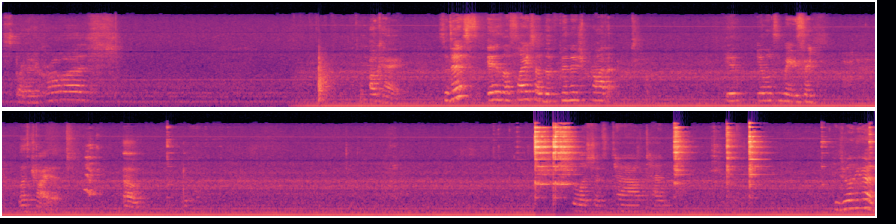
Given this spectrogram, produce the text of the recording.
spread it across. Okay, so this is a slice of the finished product. It, it looks amazing. Let's try it. Oh. Delicious. 10 out of 10. It's really good.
